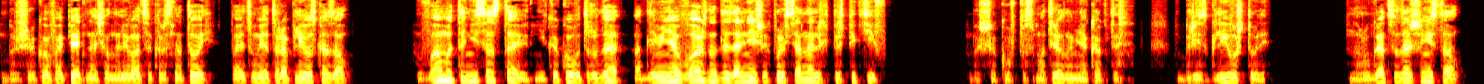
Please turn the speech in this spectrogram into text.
Большаков опять начал наливаться краснотой, поэтому я торопливо сказал. «Вам это не составит никакого труда, а для меня важно для дальнейших профессиональных перспектив». Большаков посмотрел на меня как-то брезгливо, что ли. Но ругаться дальше не стал.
